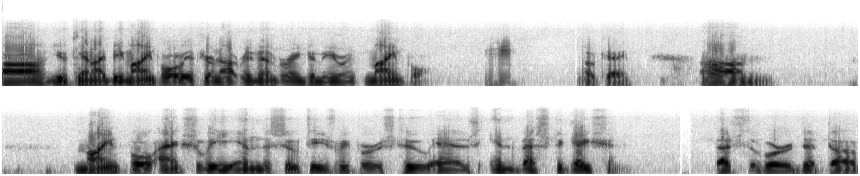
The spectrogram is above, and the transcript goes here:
Uh, you cannot be mindful if you're not remembering to be re- mindful. hmm Okay. Um, mindful actually in the suttis refers to as investigation. That's the word that uh,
